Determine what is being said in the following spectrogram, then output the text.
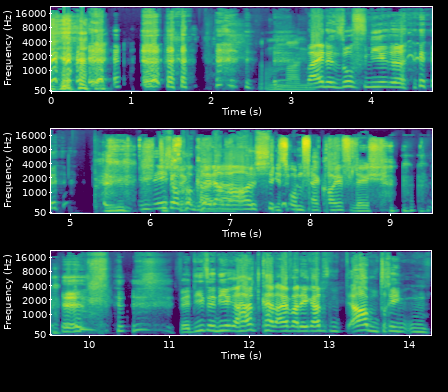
Oh Mann. Meine Suffniere. Die ist eh Die schon komplett am. Arsch. Die ist unverkäuflich. Wer diese Niere hat, kann einfach den ganzen Abend trinken.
